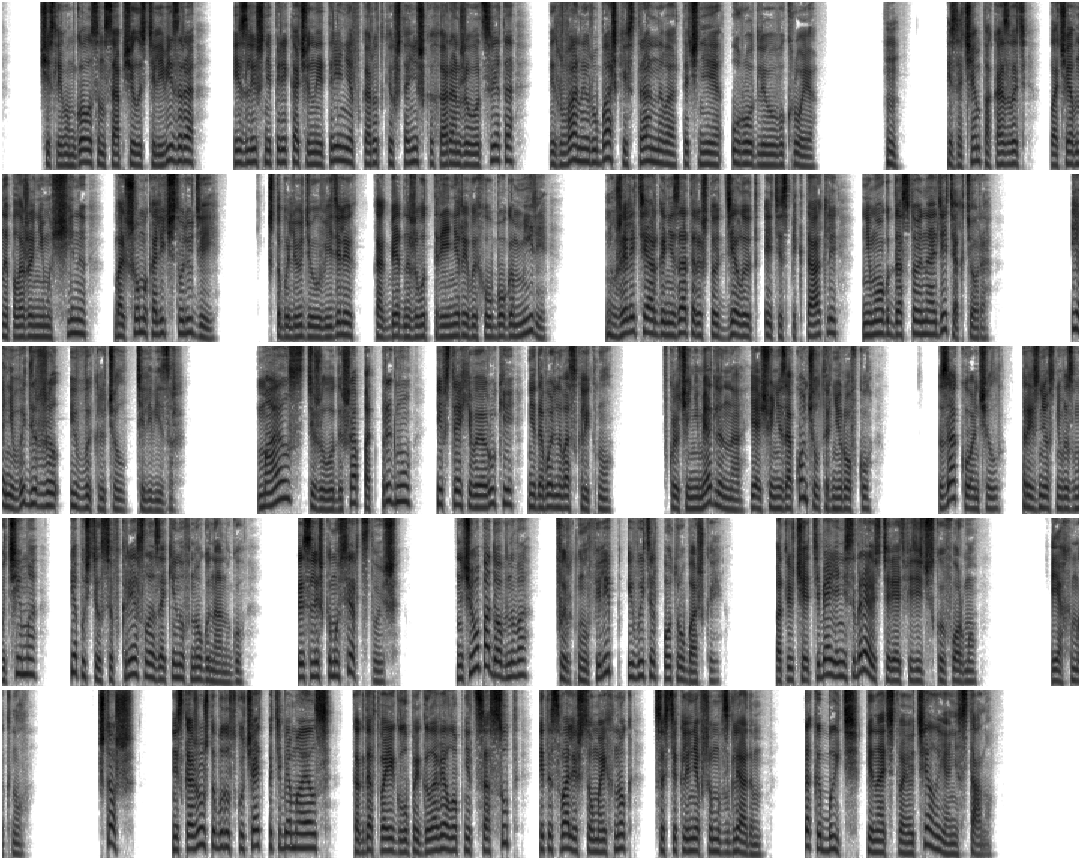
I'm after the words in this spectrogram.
счастливым голосом сообщил из телевизора излишне перекачанный тренер в коротких штанишках оранжевого цвета и рваной рубашке странного, точнее, уродливого кроя. Хм, и зачем показывать плачевное положение мужчины большому количеству людей? Чтобы люди увидели, как бедно живут тренеры в их убогом мире – Неужели те организаторы, что делают эти спектакли, не могут достойно одеть актера? Я не выдержал и выключил телевизор. Майлз, тяжело дыша, подпрыгнул и, встряхивая руки, недовольно воскликнул. «Включи немедленно, я еще не закончил тренировку». «Закончил», — произнес невозмутимо и опустился в кресло, закинув ногу на ногу. «Ты слишком усердствуешь». «Ничего подобного», фыркнул Филипп и вытер пот рубашкой. В отличие от тебя, я не собираюсь терять физическую форму. Я хмыкнул. Что ж, не скажу, что буду скучать по тебе, Майлз, когда в твоей глупой голове лопнет сосуд, и ты свалишься у моих ног со стекленевшим взглядом. Так и быть, пинать твое тело я не стану.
